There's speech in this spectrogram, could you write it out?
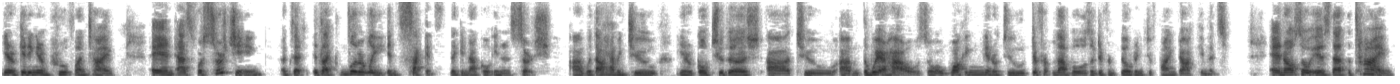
you know, getting it approved on time. And as for searching, except it's like literally in seconds, they can now go in and search uh, without having to, you know, go to the uh, to um, the warehouse or walking, you know, to different levels or different buildings to find documents. And also is that the time,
